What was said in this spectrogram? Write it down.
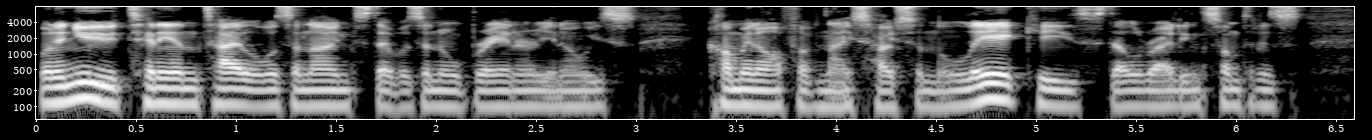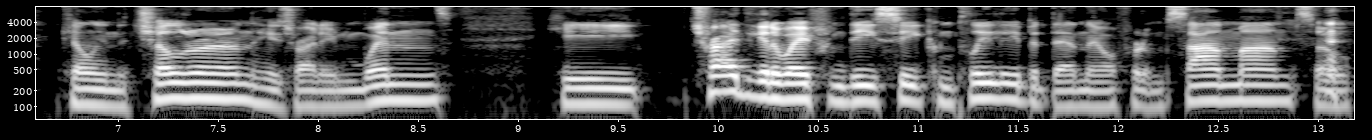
when a new Tynion title was announced, it was a no-brainer. You know, he's coming off of Nice House on the Lake. He's still writing something is killing the children. He's writing Wynd. He tried to get away from DC completely, but then they offered him Sandman. So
